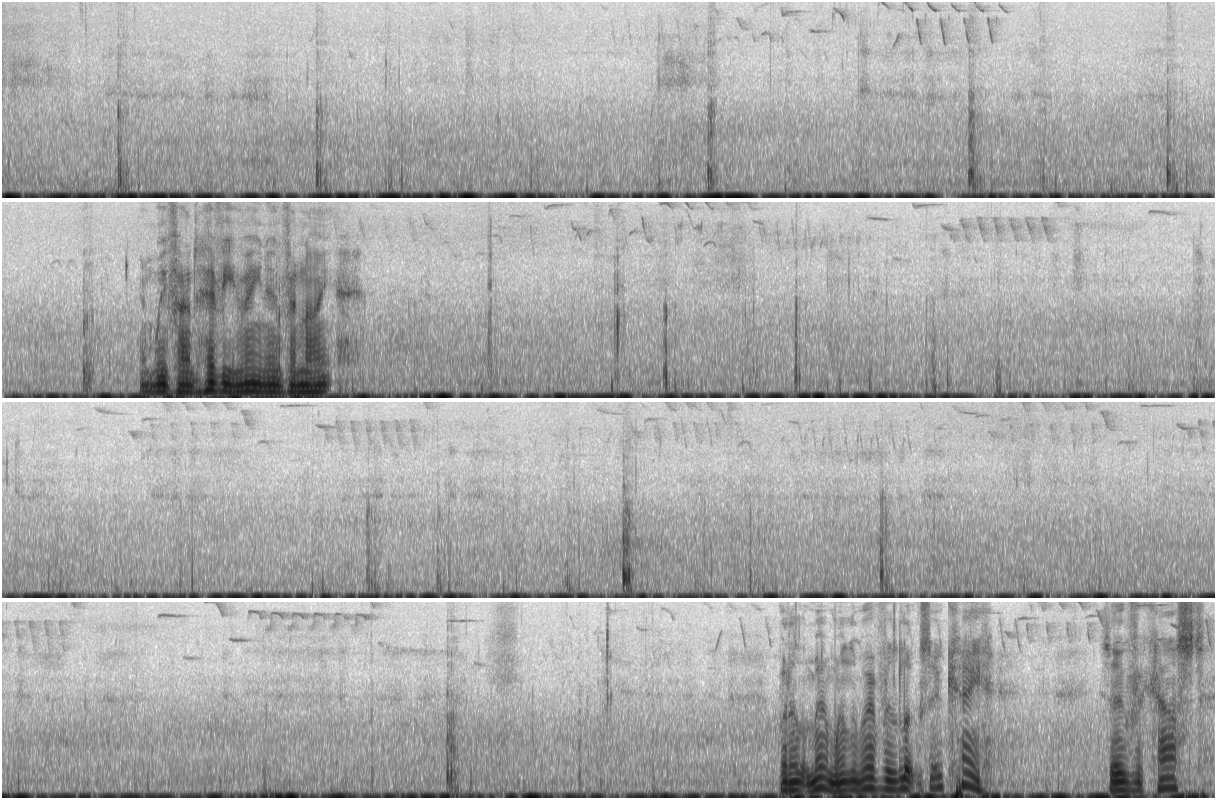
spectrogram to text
And we've had heavy rain overnight. But at the moment, the weather looks okay. It's overcast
